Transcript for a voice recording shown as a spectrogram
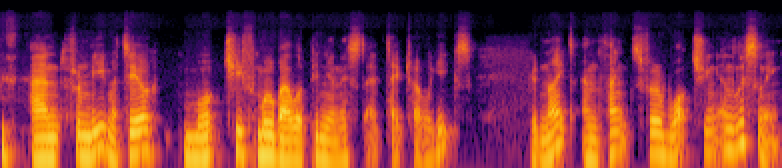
and from me, Matteo, Mo- Chief Mobile Opinionist at Tech Travel Geeks, good night and thanks for watching and listening.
